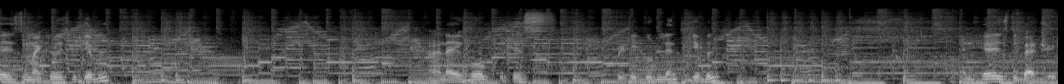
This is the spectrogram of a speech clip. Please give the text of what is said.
is the micro USB cable. And I hope it is pretty good length cable. And here is the battery.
